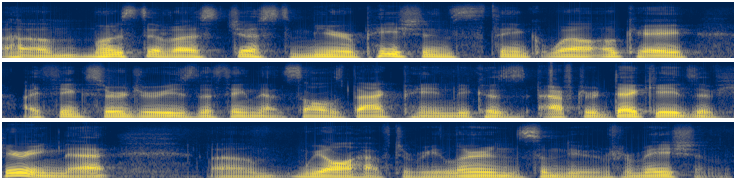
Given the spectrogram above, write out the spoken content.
um, most of us just mere patients think, well, okay, I think surgery is the thing that solves back pain because after decades of hearing that, um, we all have to relearn some new information.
